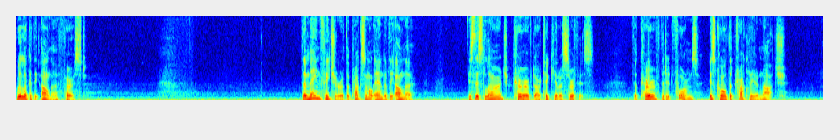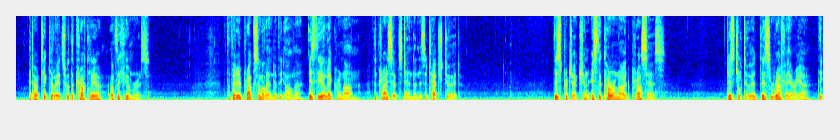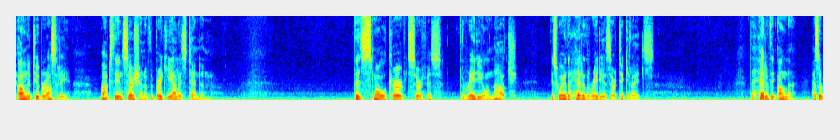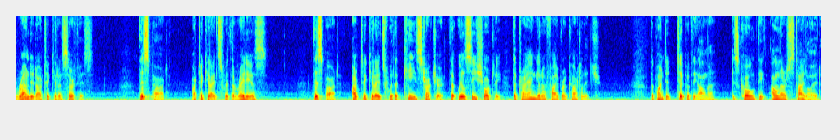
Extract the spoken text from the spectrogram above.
We'll look at the ulna first. The main feature of the proximal end of the ulna is this large curved articular surface. The curve that it forms is called the trochlear notch. It articulates with the trochlea of the humerus. The very proximal end of the ulna is the olecranon. The triceps tendon is attached to it. This projection is the coronoid process. Distal to it, this rough area, the ulnar tuberosity, marks the insertion of the brachialis tendon. This small curved surface, the radial notch, is where the head of the radius articulates. The head of the ulna has a rounded articular surface. This part articulates with the radius. This part articulates with a key structure that we'll see shortly, the triangular fibrocartilage. The pointed tip of the ulna is called the ulnar styloid.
